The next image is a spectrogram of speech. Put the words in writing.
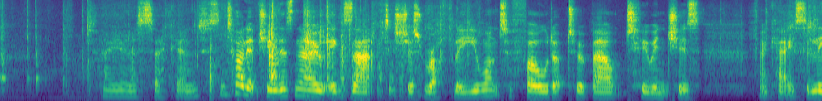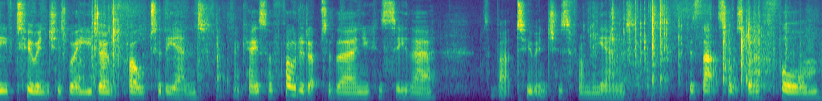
I'll tell you in a second. It's entirely up to you. There's no exact it's just roughly. You want to fold up to about two inches okay so leave two inches where you don't fold to the end. Okay so I've folded up to there and you can see there it's about two inches from the end because that's what's going to form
